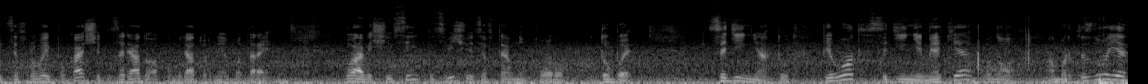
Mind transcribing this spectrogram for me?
і цифровий показчик заряду акумуляторної батареї. Клавіші всі підсвічуються в темну пору доби. Сидіння тут пілот, сидіння м'яке, воно амортизує.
